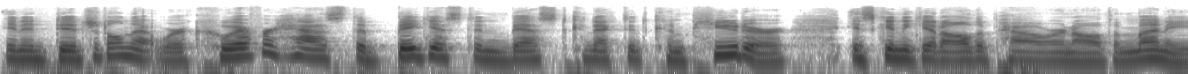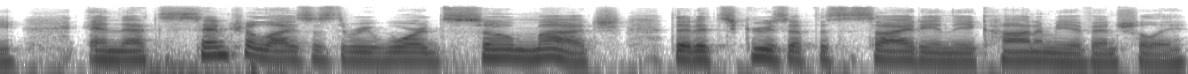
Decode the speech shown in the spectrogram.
In a digital network, whoever has the biggest and best connected computer is going to get all the power and all the money. And that centralizes the reward so much that it screws up the society and the economy eventually.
